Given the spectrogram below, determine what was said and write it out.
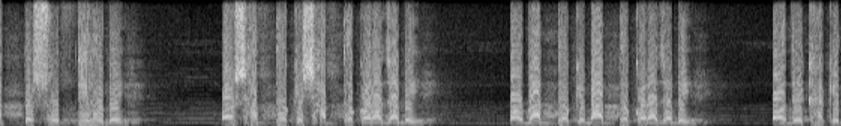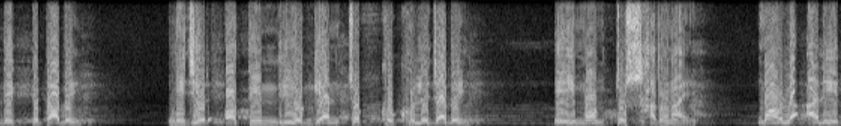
আত্মশুদ্ধি হবে অসাধ্যকে সাধ্য করা যাবে, অবাধ্যকে বাধ্য করা যাবে, অদেখাকে দেখতে পাবে, নিজের অতীন্দ্রিয় জ্ঞান চক্ষু খুলে যাবে। এই মন্ত্র সাধনায় মাওলা আলীর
